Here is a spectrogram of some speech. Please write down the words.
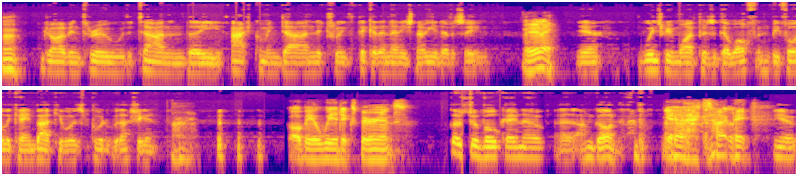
Hmm. Driving through the town and the ash coming down literally thicker than any snow you'd ever seen. Really? Yeah. Windscreen wipers would go off and before they came back it was covered with ash again. Got to be a weird experience. Close to a volcano, uh, I'm gone. Yeah, exactly. you know,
